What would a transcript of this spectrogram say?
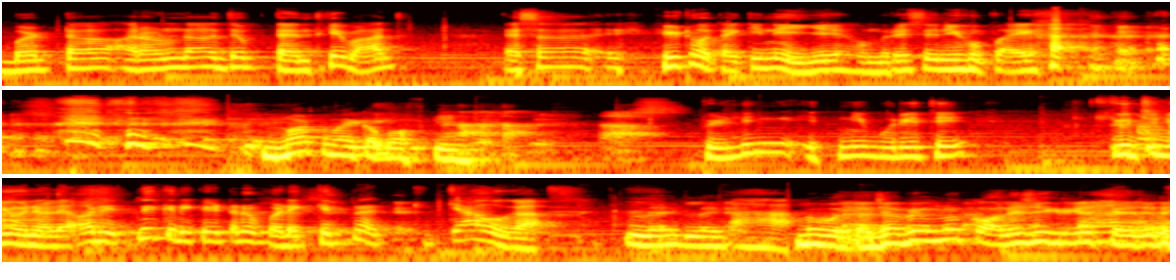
बट अराउंड uh, जब टेंथ के बाद ऐसा हिट होता है कि नहीं ये हमरे से नहीं हो पाएगा। Not my cup of tea fielding इतनी बुरी थी कुछ नहीं होने वाला। और इतने क्रिकेटर पड़े कितना क्या होगा? लाइक लाइक हाँ। मैं बोलता जब भी हम लोग कॉलेज में क्रिकेट आ गई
